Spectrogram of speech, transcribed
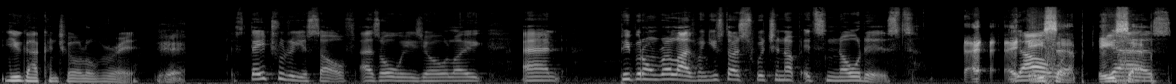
you got control over it. yeah. stay true to yourself as always, yo. Like, and people don't realize when you start switching up, it's noticed. A- a- ASAP. ASAP. Yes.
